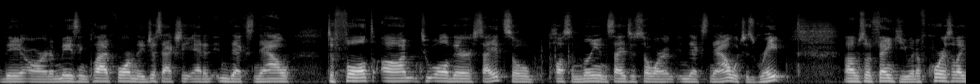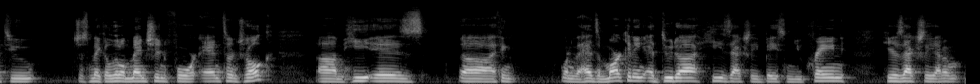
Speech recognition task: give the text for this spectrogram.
They are an amazing platform. They just actually added Index Now default on to all their sites, so plus a million sites or so are in Index Now, which is great. Um, so thank you. And of course, I'd like to just make a little mention for Anton Shulke. Um, he is, uh, I think, one of the heads of marketing at Duda. He's actually based in Ukraine. Here's actually, I don't,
